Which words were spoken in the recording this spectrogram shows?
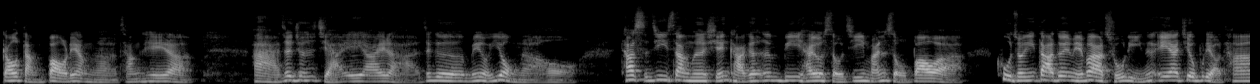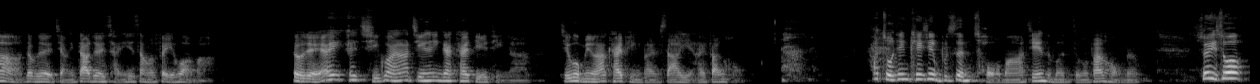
高档爆量啊，长黑啊，啊，这就是假 AI 啦，这个没有用啦哦。它实际上呢，显卡跟 NB 还有手机满手包啊，库存一大堆没办法处理，那 AI 救不了它啊，对不对？讲一大堆产业上的废话嘛，对不对？哎哎，奇怪，它今天应该开跌停啊。结果没有，他开平盘傻眼，还翻红。他昨天 K 线不是很丑吗？今天怎么怎么翻红呢？所以说，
